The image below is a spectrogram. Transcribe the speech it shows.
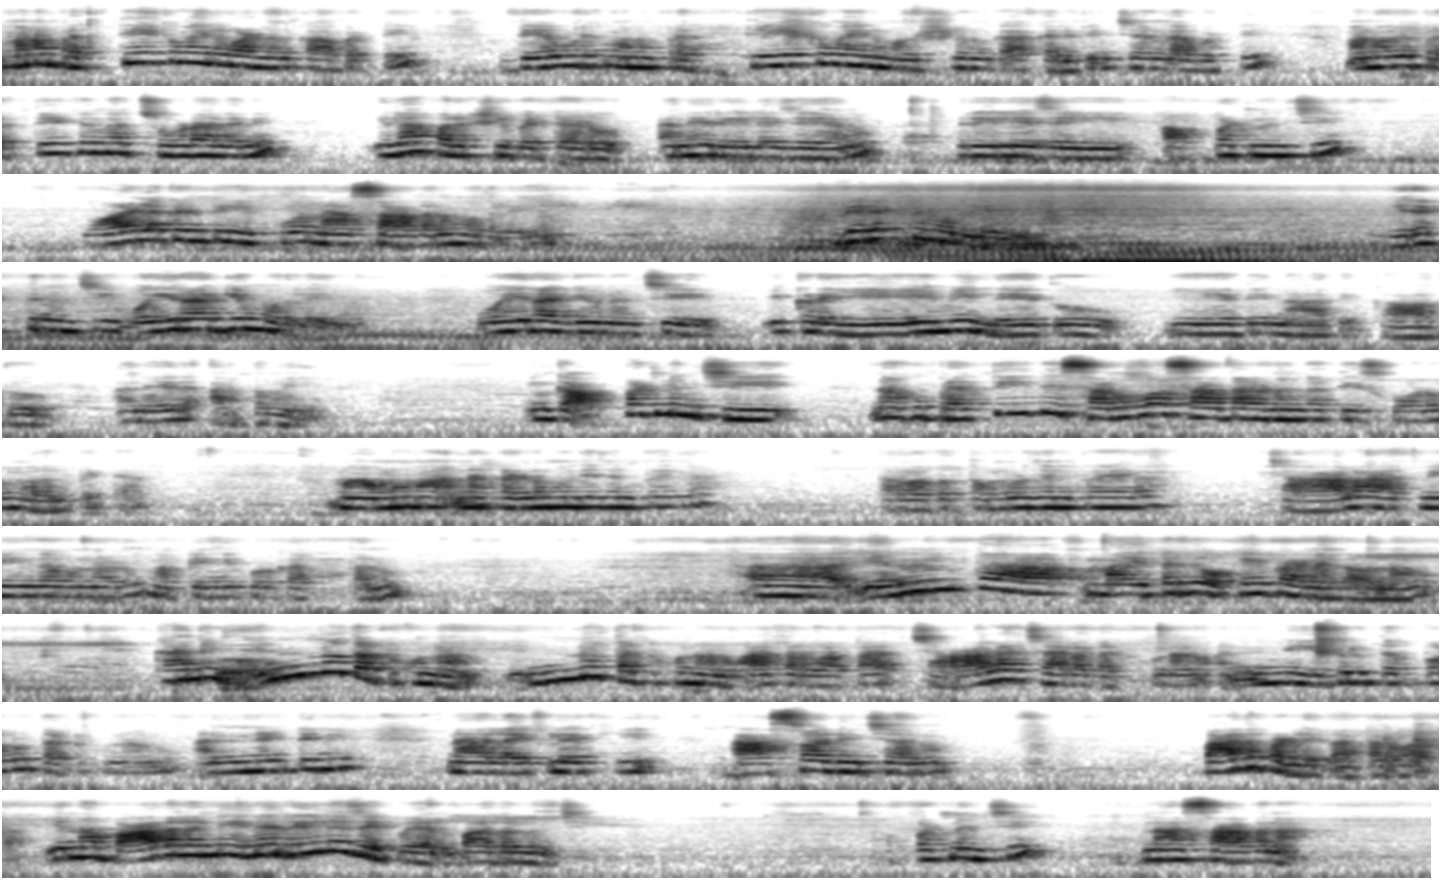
మనం ప్రత్యేకమైన వాళ్ళం కాబట్టి దేవుడికి మనం ప్రత్యేకమైన మనుషులంగా కనిపించాం కాబట్టి మనల్ని ప్రత్యేకంగా చూడాలని ఇలా పరీక్షలు పెట్టాడు అని రియలైజ్ అయ్యాను. రియలైజ్ అయ్యి అప్పటి నుంచి వాళ్ళకంటే ఎక్కువ నా సాధన మొదలైంది. విరక్తి మొదలైంది. విరక్తి నుంచి వైరాగ్యం మొదలైంది. వైరాగ్యం నుంచి ఇక్కడ ఏమీ లేదు ఏది నాది కాదు అనేది అర్థమైంది. ఇంకా అప్పటి నుంచి నాకు ప్రతీది సర్వసాధారణంగా తీసుకోవడం మొదలుపెట్టాను. మా అమ్మమ్మ నా కళ్ళ ముందే చనిపోయిందా? తర్వాత తమ్ముడు చనిపోయాడా? చాలా ఆత్మీయంగా ఉన్నాడు మా పిన్ని కొడుకు తను ఎంత మా ఇద్దరిది ఒకే ప్రాణంగా ఉన్నాము. కానీ ఎన్నో తట్టుకున్నాను. ఎన్నో తట్టుకున్నాను. ఆ తర్వాత చాలా చాలా తట్టుకున్నాను. అన్ని ఎదురు దెబ్బలు తట్టుకున్నాను. అన్నింటినీ నా లైఫ్లోకి ఆస్వాదించాను. బాధపడలేదు ఆ తర్వాత. నా బాధలన్నీ నేను రియలైజ్ అయిపోయాను బాధల నుంచి. అప్పటి నుంచి నా సాధన.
